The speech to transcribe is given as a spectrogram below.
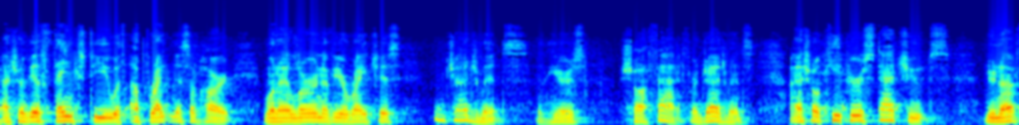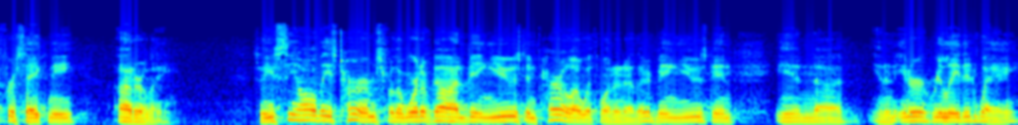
I shall give thanks to you with uprightness of heart when I learn of your righteous judgments. And here's shafat for judgments. I shall keep your statutes. Do not forsake me utterly. So you see all these terms for the Word of God being used in parallel with one another, being used in, in, uh, in an interrelated way.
